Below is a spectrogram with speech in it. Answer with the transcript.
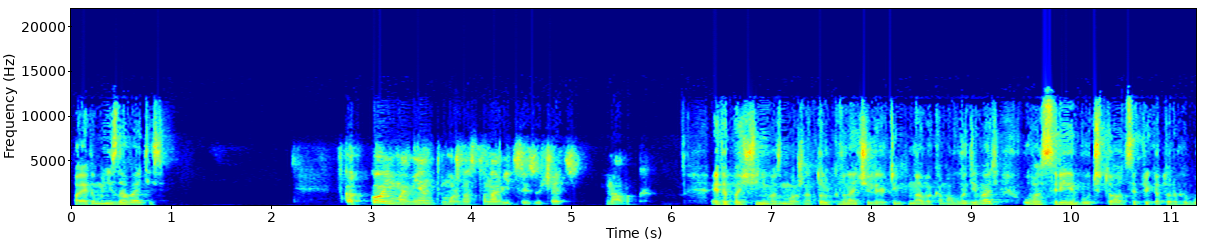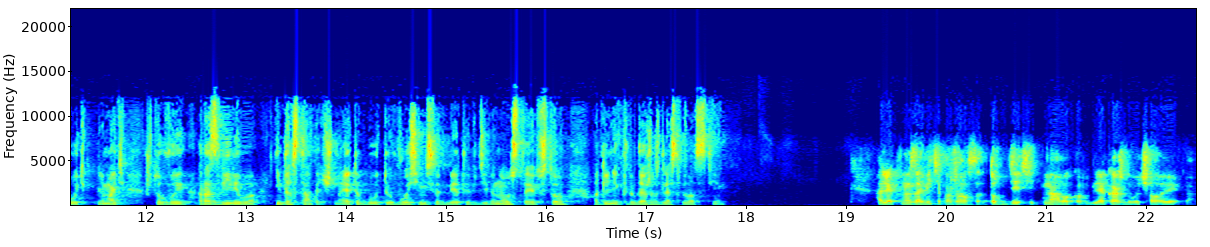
поэтому не сдавайтесь. В какой момент можно остановиться изучать навык? Это почти невозможно. Только вы начали каким-то навыком овладевать, у вас все время будут ситуации, при которых вы будете понимать, что вы развили его недостаточно. Это будет и в 80 лет, и в 90, и в 100, а для некоторых даже для 120. Олег, назовите, пожалуйста, топ-10 навыков для каждого человека.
